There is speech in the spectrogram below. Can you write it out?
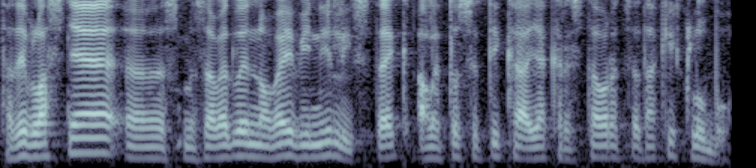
Tady vlastně uh, jsme zavedli nový vinný lístek, ale to se týká jak restaurace, tak i klubu.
